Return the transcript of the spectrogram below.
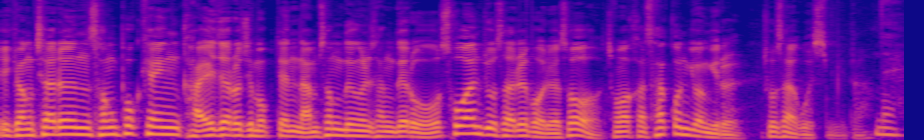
이 경찰은 성폭행 가해자로 지목된 남성 등을 상대로 소환 조사를 벌여서 정확한 사건 경위를 조사하고 있습니다. 네.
